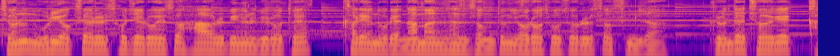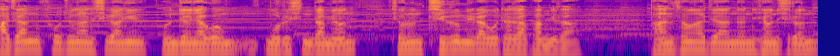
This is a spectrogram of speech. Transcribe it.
저는 우리 역사를 소재로 해서 하얼빈을 비롯해 카레 노래, 남한산성 등 여러 소설을 썼습니다. 그런데 저에게 가장 소중한 시간이 언제냐고 물으신다면 저는 지금이라고 대답합니다. 반성하지 않는 현실은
